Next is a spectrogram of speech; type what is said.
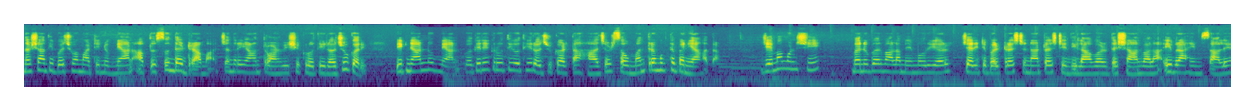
નશાથી બચવા માટેનું જ્ઞાન આપતો સુંદર ડ્રામા, ચંદ્રયાન ત્રણ વિશે કૃતિ રજૂ કરી, વિજ્ઞાનનું જ્ઞાન વગેરે કૃતિઓથી રજૂ કરતા હાજર સૌ મંત્રમુગ્ધ બન્યા હતા. જેમાં મુનશી મનુબરવાલા મેમોરિયલ, ચેરિટેબલ ટ્રસ્ટના ટ્રસ્ટી દિલાવર, દશાનવાલા, ઇબ્રાહિમ સાલેહ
